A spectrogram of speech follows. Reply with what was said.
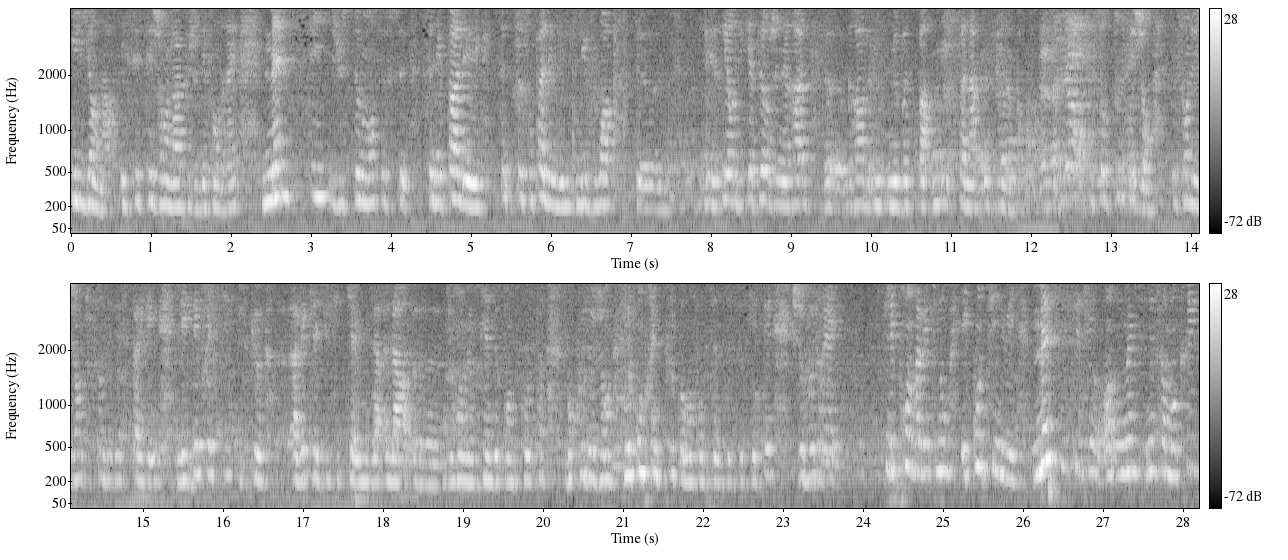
il y en a. Et c'est ces gens-là que je défendrai, même si justement ce, ce, les, ce, sont pas les, voix, les, handicapés en général euh, graves ne votent pas, mais ça n'a aucune importance. Ce sont tous ces gens, ce sont les gens qui sont désespérés, les dépressifs, puisque avec les suicides qu'il y a eu là, euh, durant le week-end de Pentecôte, beaucoup de gens ne comprennent plus comment fonctionne cette société. Je voudrais les prendre avec nous et continuer, même si, une, même si nous sommes en crise,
